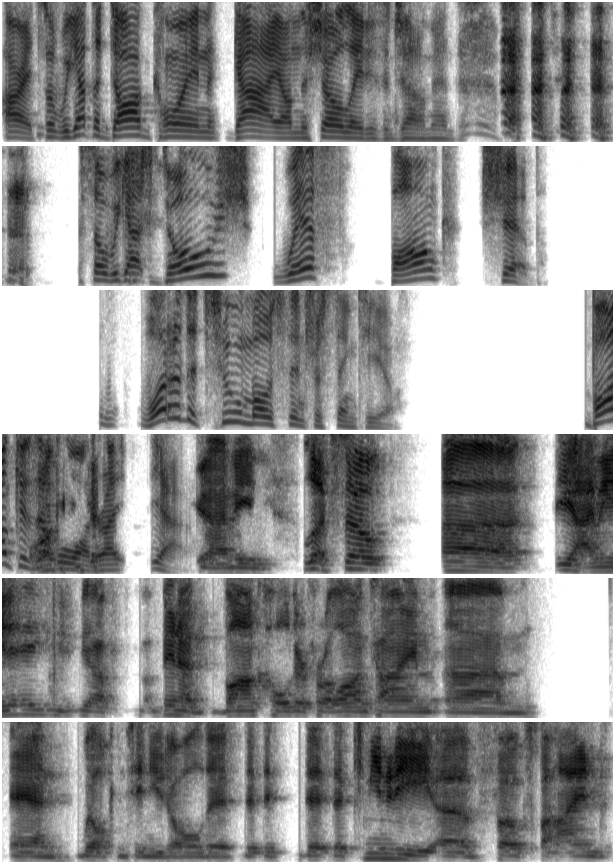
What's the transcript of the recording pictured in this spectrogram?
All right. So we got the dog coin guy on the show, ladies and gentlemen. so we got Doge, WIF, Bonk, Shib. What are the two most interesting to you? Bonk is Bonk. number one, right? Yeah. Yeah. I mean, look, so uh yeah, I mean, eh, you know, I've been a bonk holder for a long time. Um, and will continue to hold it. The, the, the community of folks behind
